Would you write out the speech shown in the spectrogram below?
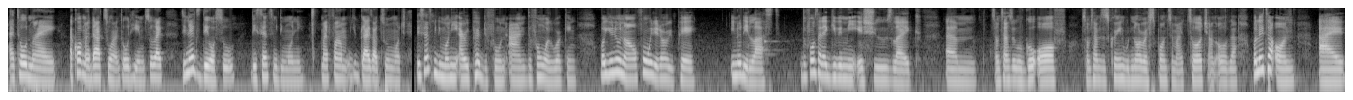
I told my I called my dad too and told him. So like the next day or so, they sent me the money. My fam, you guys are too much. They sent me the money. I repaired the phone and the phone was working. But you know now, phone where they don't repair, you know they last. The phone started giving me issues like um sometimes it will go off, sometimes the screen would not respond to my touch and all of that. But later on, I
